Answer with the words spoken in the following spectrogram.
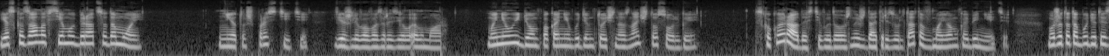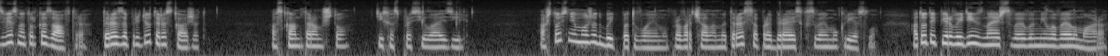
«Я сказала всем убираться домой». «Нет уж, простите, — вежливо возразил Элмар. «Мы не уйдем, пока не будем точно знать, что с Ольгой». «С какой радости вы должны ждать результатов в моем кабинете? Может, это будет известно только завтра. Тереза придет и расскажет». «А с Кантором что?» — тихо спросила Азиль. «А что с ним может быть, по-твоему?» — проворчала Матресса, пробираясь к своему креслу. «А то ты первый день знаешь своего милого Элмара.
